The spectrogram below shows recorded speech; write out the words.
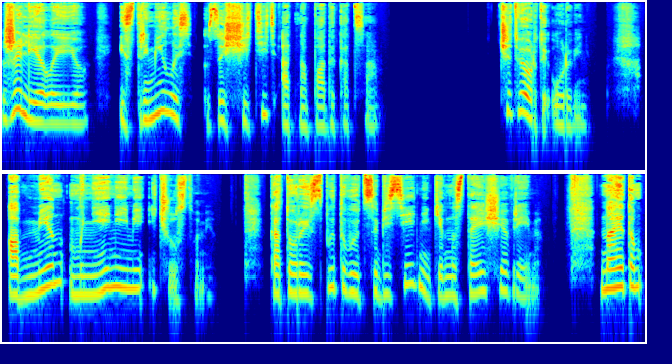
жалела ее и стремилась защитить от нападок отца. Четвертый уровень. Обмен мнениями и чувствами, которые испытывают собеседники в настоящее время. На этом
